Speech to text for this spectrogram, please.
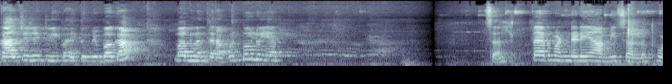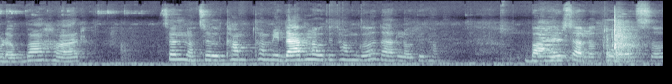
कालचे जे क्लिप आहे तुम्ही बघा. मग नंतर आपण बोलूयात. चल तर मंडळी आम्ही चाललो थोडं बाहेर. चल ना चल थांब थांब मी दार लावते थांब ग दार लावते थांब. बाहेर चाललो थोडंसं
